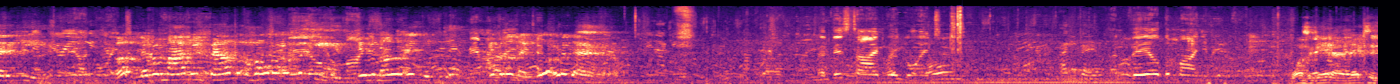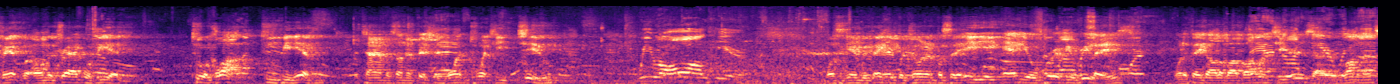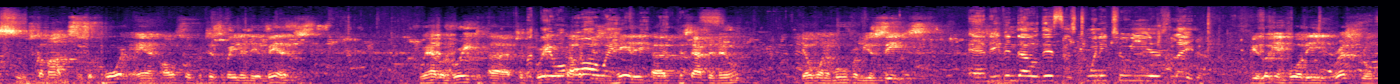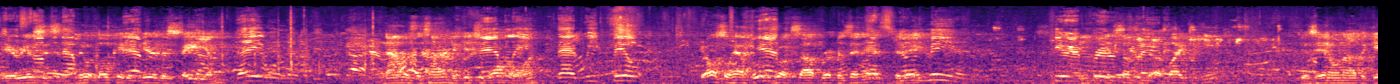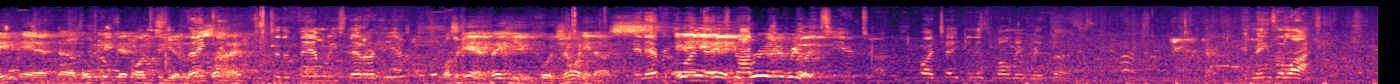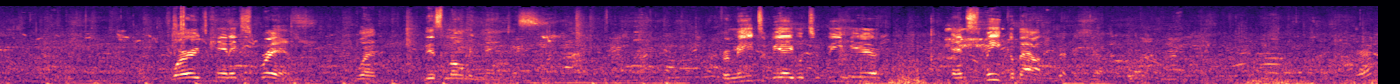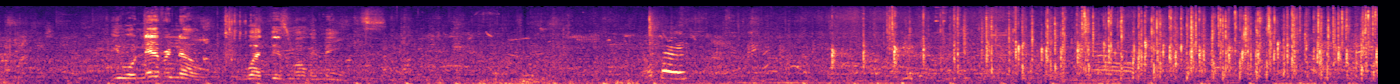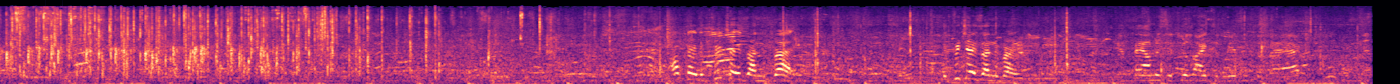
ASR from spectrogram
set of keys. Oh, never mind, we found the owner of the keys, giving her a, giving her a glory down. At this time, we're going to unveil the monument. Once again, our next event on the track will be at 2 o'clock, 2 p.m. The time is unofficially 1:22. We were all here. Once again, we thank you for joining us at the 88th annual Prairie View Relays. I want to thank all of our volunteers, our alumnus who's come out to support and also participate in the events. We have a great, uh, some great competition headed uh, this afternoon. You don't want to move from your seats. And even though this is 22 years later, If you're looking for the restroom areas, it's something that will located near the stadium. They will never be forgotten. Now is the time to get your walk on. that we built We also have food trucks out representing us as young today. men here at Prairie get something to like to eat. Just head on out the gate and uh, locate that onto your left Thank side. you to the families that are here Once again, thank you for joining us. and everyone 88th that is annual not here, is here to partake in this moment with us. It means a lot. Words can't express what this moment means. For me to be able to be here and speak about it, you will never know what this moment means. Okay. Okay, the picture is on the back. The picture is on the back. Families, if you'd like to visit the back,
